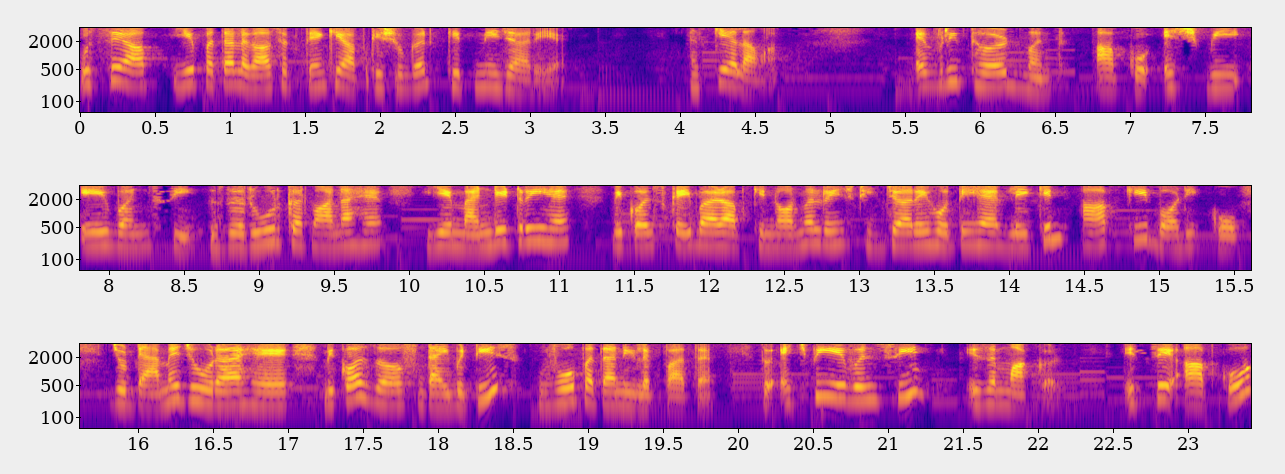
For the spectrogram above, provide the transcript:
उससे आप ये पता लगा सकते हैं कि आपकी शुगर कितनी जा रही है। इसके अलावा एवरी थर्ड मंथ आपको H B A one C ज़रूर करवाना है। ये मैंडेटरी है बिकॉज़ कई बार आपकी नॉर्मल रेंज ठीक जा रही होती है, लेकिन आपकी बॉडी को जो डैमेज हो रहा है बिकॉज़ ऑफ़ डायबिटीज़ वो पता नहीं लग पाता है। तो H B A one C is a marker इससे आपको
